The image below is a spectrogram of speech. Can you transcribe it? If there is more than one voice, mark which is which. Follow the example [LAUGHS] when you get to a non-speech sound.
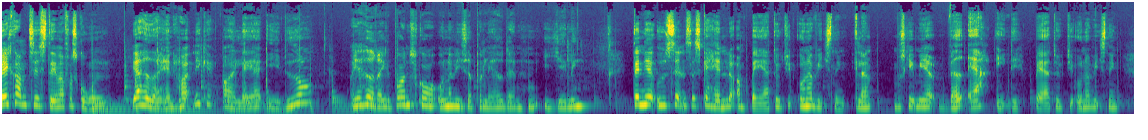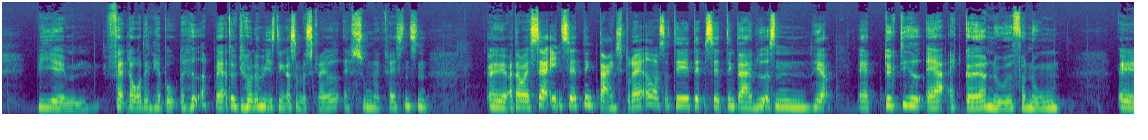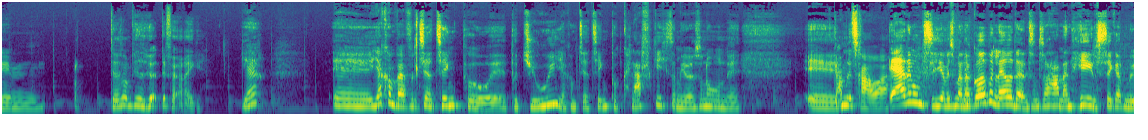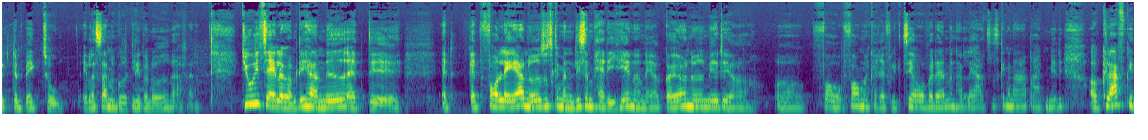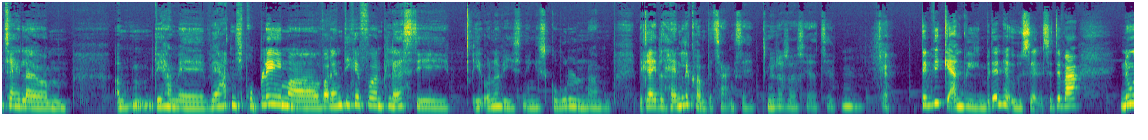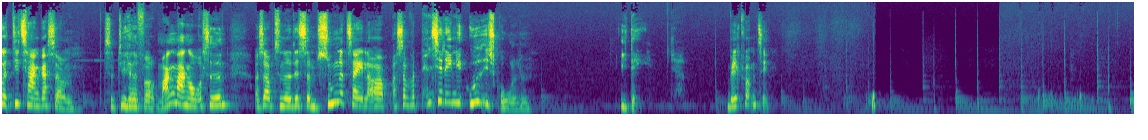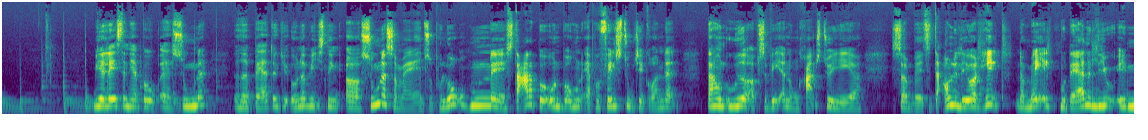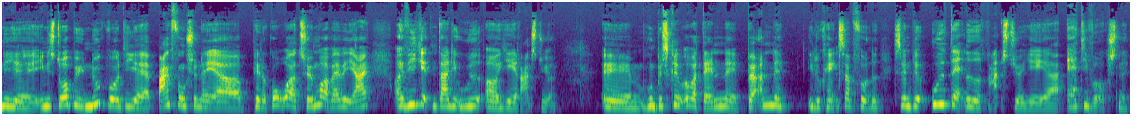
Speaker 1: Velkommen til Stemmer fra skolen. Jeg hedder Hanne Højnicke og er lærer i Hvidovre.
Speaker 2: Og jeg hedder Rikke Bundsgaard, underviser på læreruddannelsen i Jelling.
Speaker 1: Den her udsendelse skal handle om bæredygtig undervisning, eller måske mere, hvad er egentlig bæredygtig undervisning? Vi øh, faldt over den her bog, der hedder Bæredygtig undervisning, og som er skrevet af Suna Christensen. Øh, og der var især en sætning, der inspirerede os, og det er den sætning, der lyder sådan her, at dygtighed er at gøre noget for nogen. Øh, det var som, vi havde hørt det før, Rikke.
Speaker 2: Ja. Øh, jeg kom i hvert fald til at tænke på, øh, på Dewey. Jeg kom til at tænke på Klafki, som jo er sådan nogle... Øh,
Speaker 1: øh, Gamle traver.
Speaker 2: Ja, det må man sige. Og hvis man har gået på lavedansen, så har man helt sikkert mødt dem begge to. Ellers så har man gået glip af noget i hvert fald. Dewey taler jo om det her med, at, øh, at, at for at lære noget, så skal man ligesom have det i hænderne og gøre noget med det, og, og for, for man kan reflektere over, hvad det er, man har lært, så skal man arbejde med det. Og Klafki taler jo om, om det her med verdens problemer, og hvordan de kan få en plads i, i undervisning i skolen, og begrebet handlekompetence knytter sig også hertil. Mm.
Speaker 1: Ja, det vi gerne ville med den her udsendelse, det var nogle af de tanker, som, som de havde for mange, mange år siden, og så op til noget af det, som Suna taler om, og så hvordan ser det egentlig ud i skolen i dag? Ja. Velkommen til. Vi har læst den her bog af Suna, der hedder Bæredygtig Undervisning. Og Suna, som er antropolog, hun øh, starter bogen, hvor hun er på feltstudie i Grønland. Der er hun ude og observere nogle rensdyrjæger, som øh, til daglig lever et helt normalt, moderne liv inde i, øh, inde i storbyen Nuuk, hvor de er bankfunktionærer, pædagoger og tømmer og hvad ved jeg. Og i weekenden der er de ude og jæger rensdyr. Øh, hun beskriver, hvordan børnene i lokalsamfundet simpelthen bliver uddannede rensdyrjægere af de voksne.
